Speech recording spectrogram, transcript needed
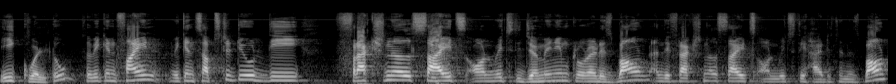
equal to. So, we can find we can substitute the fractional sites on which the germanium chloride is bound and the fractional sites on which the hydrogen is bound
